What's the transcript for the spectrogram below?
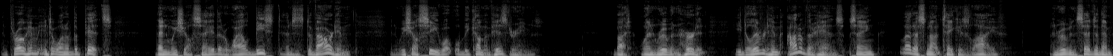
and throw him into one of the pits. Then we shall say that a wild beast has devoured him, and we shall see what will become of his dreams. But when Reuben heard it, he delivered him out of their hands, saying, Let us not take his life. And Reuben said to them,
